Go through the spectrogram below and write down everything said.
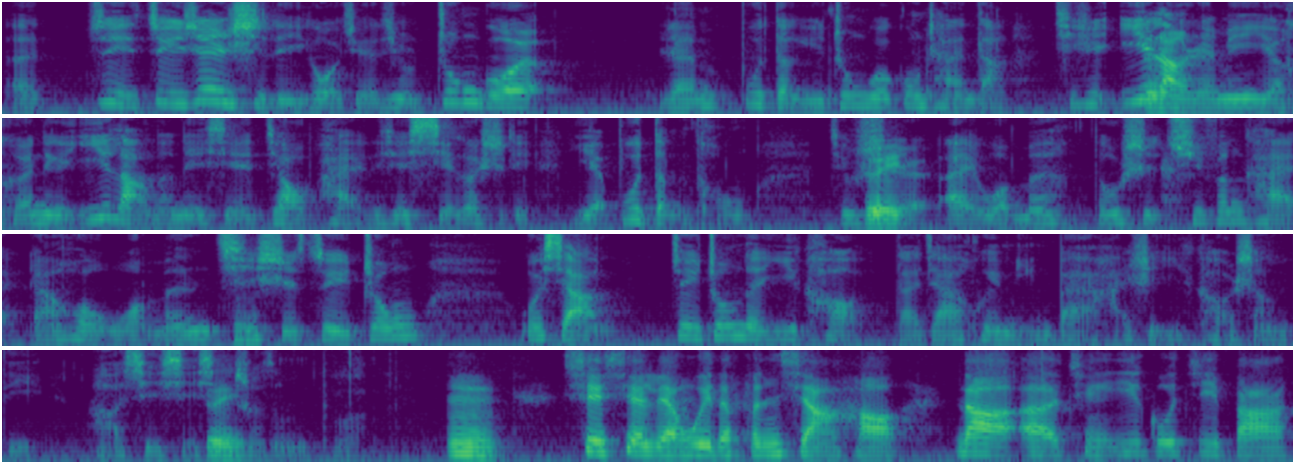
呃，最最认识的一个，我觉得就是中国人不等于中国共产党。其实伊朗人民也和那个伊朗的那些教派、那些邪恶势力也不等同。就是对哎，我们都是区分开，然后我们其实最终，我想最终的依靠，大家会明白，还是依靠上帝，好，谢谢，先说这么多。嗯，谢谢两位的分享。好，那呃，请一估计把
